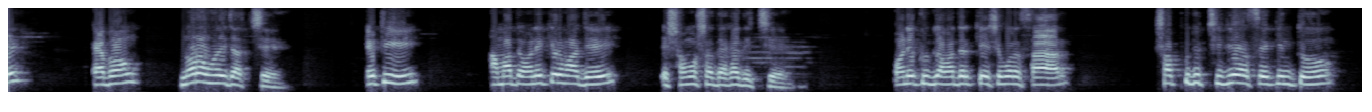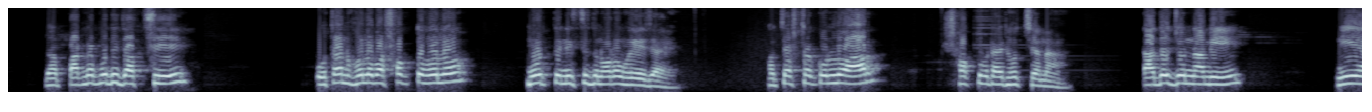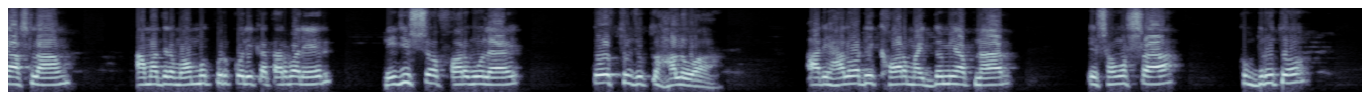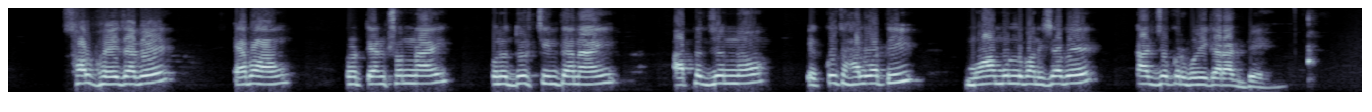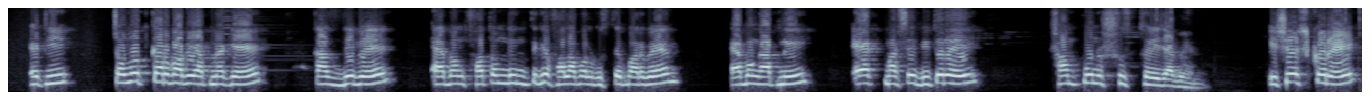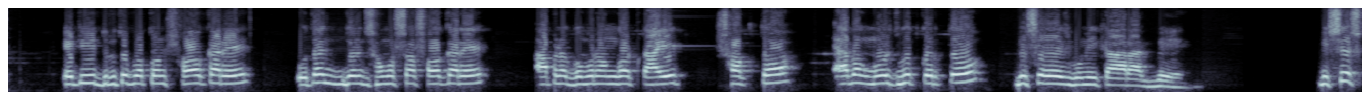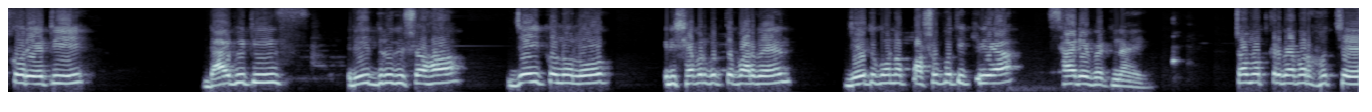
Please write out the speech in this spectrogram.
এবং নরম হয়ে যাচ্ছে। এটি আমাদের অনেকের মাঝে এই সমস্যা দেখা দিচ্ছে। অনেক রোগী আমাদেরকে এসে বলে, স্যার, সবকিছু ঠিকই আছে, কিন্তু পাটনার প্রতি যাচ্ছি। উত্থান হলো বা শক্ত হলো মুহূর্তে নিশ্চিত নরম হয়ে যায়। চেষ্টা করল আর শক্ত টাইট হচ্ছে না। তাদের জন্য আমি নিয়ে আসলাম আমাদের মোহাম্মদপুর কলিকা তারবালের নিজস্ব ফর্মুলায় কৌস্থযুক্ত হালুয়া। আর এই হালুয়াটি খাওয়ার মাধ্যমে আপনার এই সমস্যা খুব দ্রুত সলভ হয়ে যাবে এবং কোনো টেনশন নাই, কোনো দুশ্চিন্তা নাই। আপনার জন্য একুশ হালুয়াটি মহামূল্যবান হিসাবে কার্যকর ভূমিকা রাখবে। এটি চমৎকারভাবে আপনাকে কাজ দিবে এবং প্রথম দিন থেকে ফলাফল বুঝতে পারবেন এবং আপনি এক মাসের ভিতরেই সম্পূর্ণ সুস্থ হয়ে যাবেন। বিশেষ করে এটি দ্রুত পতন সহকারে উত্থানজনিত সমস্যা সহকারে আপনার গোমরঙ্গ, টাইট, শক্ত এবং মজবুত করতেও বিশেষ ভূমিকা রাখবে। বিশেষ করে এটি ডায়াবেটিস, হৃদরোগী সহ যেই কোনো লোক এটি সেবন করতে পারবেন, যেহেতু কোনো পার্শ্ব প্রতিক্রিয়া সাইড এফেক্ট নাই। চমৎকার ব্যাপার হচ্ছে,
